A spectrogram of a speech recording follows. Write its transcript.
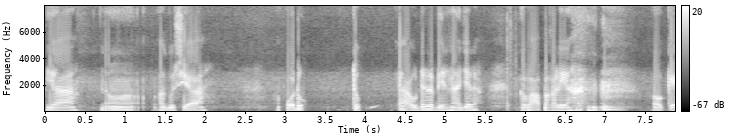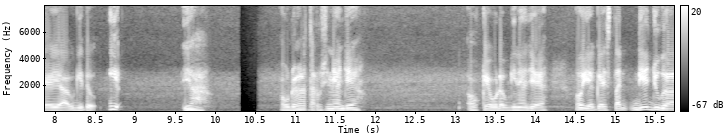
Ya no, bagus ya. Waduh tuh ya udah biarin aja lah. Gak apa-apa kali ya. Oke ya begitu. Iya ya. Oh, udah taruh sini aja ya. Oke, udah begini aja ya. Oh ya guys, tadi dia juga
